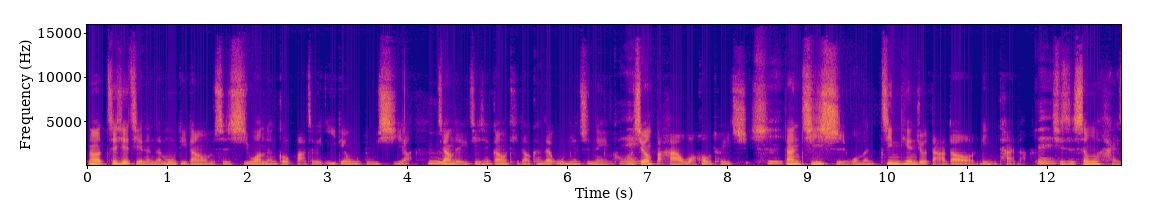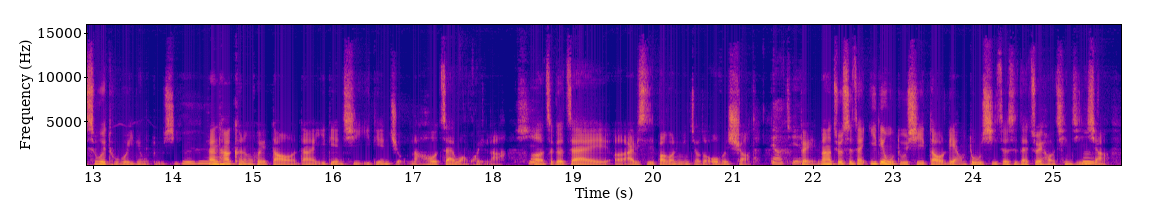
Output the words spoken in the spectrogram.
那这些节能的目的，当然我们是希望能够把这个一点五度 C 啊、嗯、这样的一个界限，刚刚有提到，可能在五年之内嘛，我们希望把它往后推迟。是，但即使我们今天就达到零碳啊，对，其实升温还是会突破一点五度 C，嗯，但它可能会到大概一点七、一点九，然后再往回拉。是，呃，这个在呃 IPCC 报告里面叫做 overshot。了解。对，那就是在一点五度 C 到两度 C，这是在最好情境下。嗯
